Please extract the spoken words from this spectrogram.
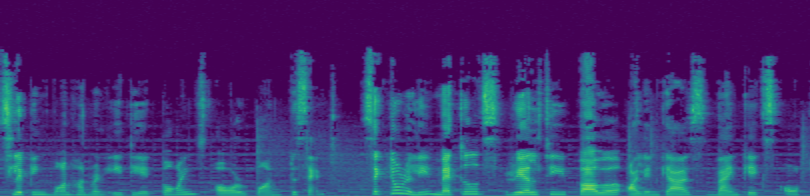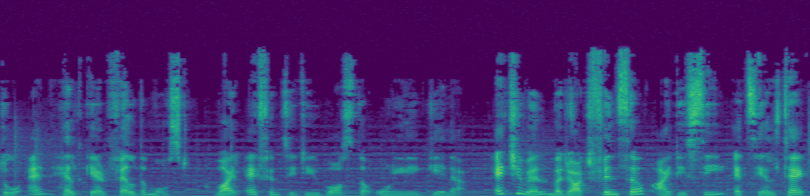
slipping 188 points or 1%. Sectorally, metals, realty, power, oil and gas, bankex, auto, and healthcare fell the most, while FMCG was the only gainer. HUL, Bajaj Finserv, ITC, HCL Tech,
